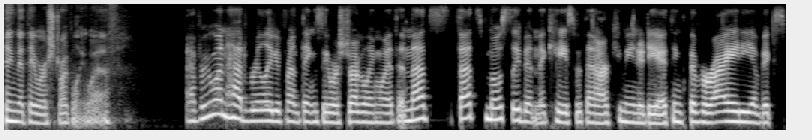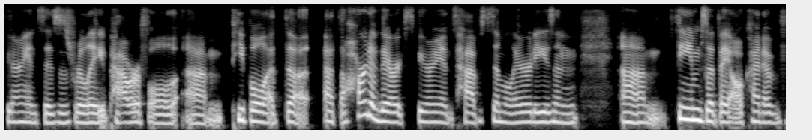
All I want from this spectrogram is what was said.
thing that they were struggling with? Everyone had really different things they were struggling with and that's that's mostly been the case within our community. I think the variety of experiences is really powerful. Um, people at the at the heart of their experience have similarities and um, themes that they all kind of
